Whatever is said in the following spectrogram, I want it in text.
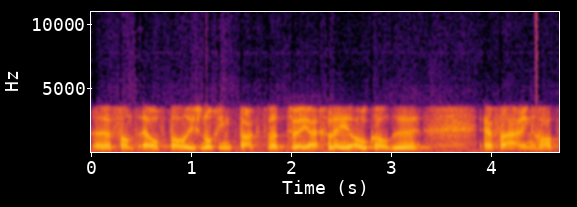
eh, van het elftal is nog intact. Wat twee jaar geleden ook al de ervaring had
